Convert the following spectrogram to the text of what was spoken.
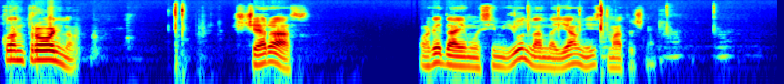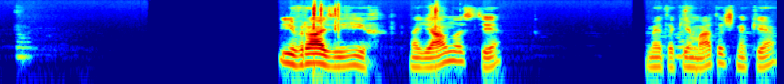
Контрольно. Ще раз. Оглядаємо сім'ю на наявність маточників. І в разі їх наявності ми такі маточники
